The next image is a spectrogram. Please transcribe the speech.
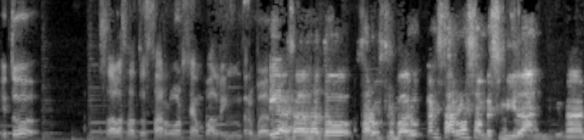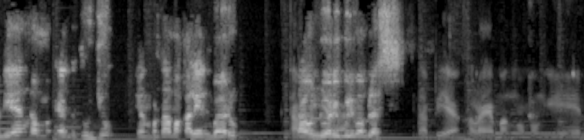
Itu salah satu Star Wars yang paling terbaru. Iya, salah satu Star Wars terbaru. Kan Star Wars sampai 9. Nah, dia yang nom- yang ketujuh, yang pertama kali yang baru Tapi tahun ya- 2015. Tapi ya kalau emang ngomongin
